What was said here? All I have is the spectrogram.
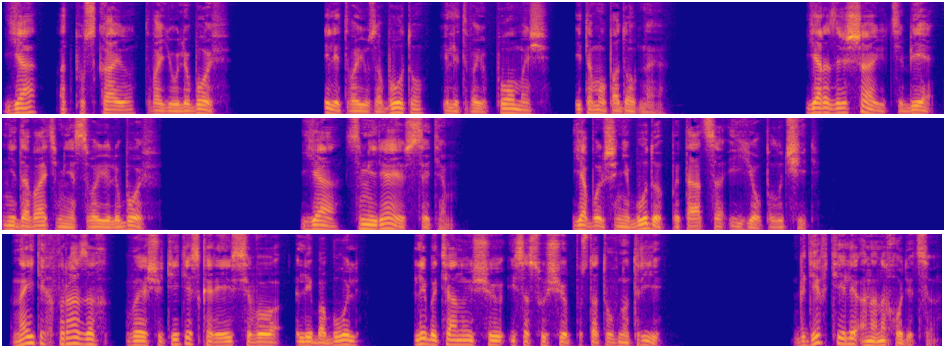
Я отпускаю твою любовь или твою заботу, или твою помощь и тому подобное. Я разрешаю тебе не давать мне свою любовь. Я смиряюсь с этим. Я больше не буду пытаться ее получить. На этих фразах вы ощутите, скорее всего, либо боль, либо тянущую и сосущую пустоту внутри. Где в теле она находится?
